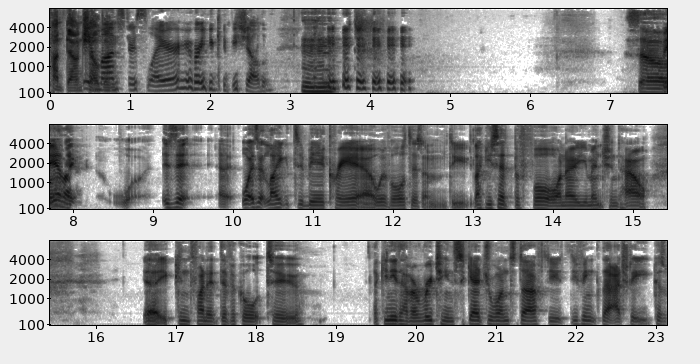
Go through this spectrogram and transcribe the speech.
Hunt down be a Sheldon. monster slayer, or you could be Sheldon. Mhm. So But yeah, like, wh- is it? Uh, what is it like to be a creator with autism? Do you, like you said before? I know you mentioned how uh, you can find it difficult to, like, you need to have a routine schedule and stuff. Do you do you think that actually because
